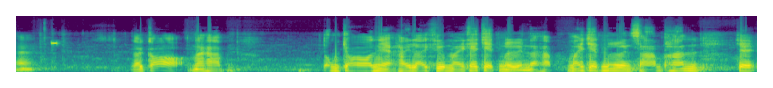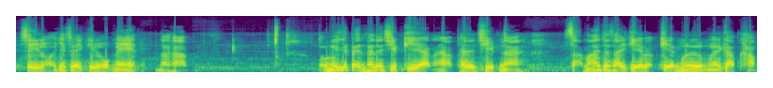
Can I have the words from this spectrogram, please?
อ่าแล้วก็นะครับตรงจอเนี่ยไฮไลท์คือไมค์แค่เจ็ดหมื่นนะครับ ไมค์เจ็ดหมื่นสามพันสี่ร้อยเจ็ดสิบเอ็ดกิโลเมตรนะครับ ตรงนี้จะเป็น paddle shift เกียร์นะครับ paddle shift นะ สามารถจะใส่เกียร์แบบเกียร์มือเหมือนกับขับ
